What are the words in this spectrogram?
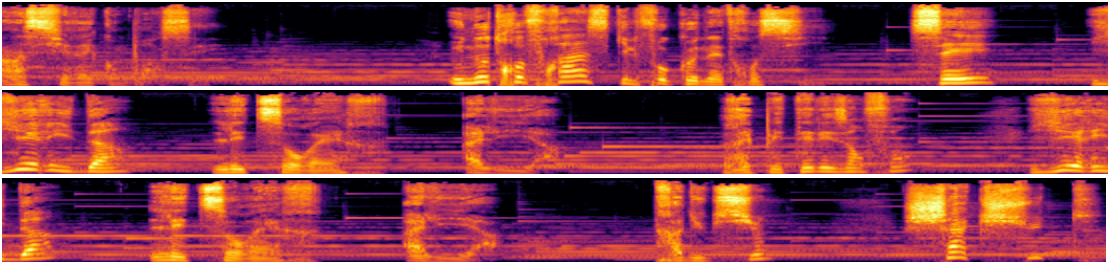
ainsi récompensé. Une autre phrase qu'il faut connaître aussi, c'est Yerida Letzorer Aliyah. Répétez les enfants, Yerida Letzorer Aliyah. Traduction, chaque chute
